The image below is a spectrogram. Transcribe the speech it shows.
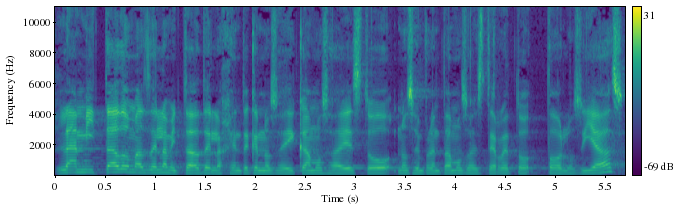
la mitad o más de la mitad de la gente que nos dedicamos a esto nos enfrentamos a este reto todos los días.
